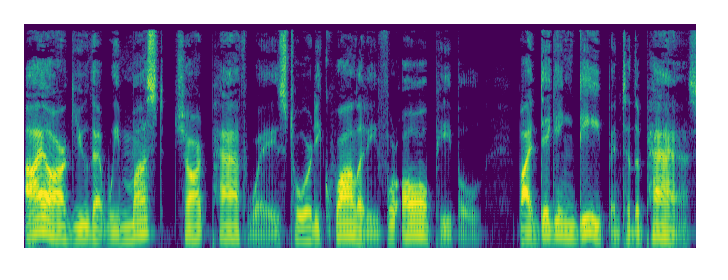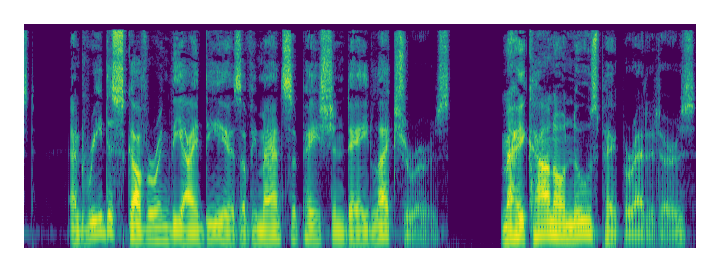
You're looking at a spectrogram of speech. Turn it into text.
I argue that we must chart pathways toward equality for all people by digging deep into the past and rediscovering the ideas of Emancipation Day lecturers, Mexicano newspaper editors,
